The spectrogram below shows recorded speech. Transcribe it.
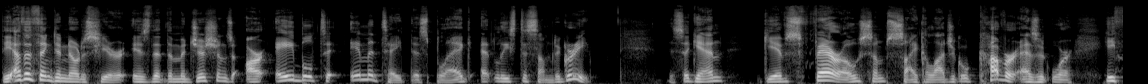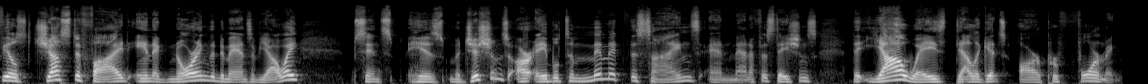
The other thing to notice here is that the magicians are able to imitate this plague, at least to some degree. This again gives Pharaoh some psychological cover, as it were. He feels justified in ignoring the demands of Yahweh since his magicians are able to mimic the signs and manifestations that Yahweh's delegates are performing.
